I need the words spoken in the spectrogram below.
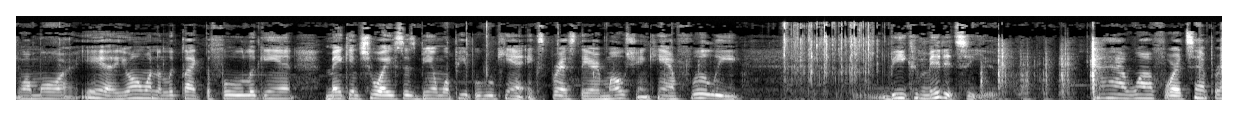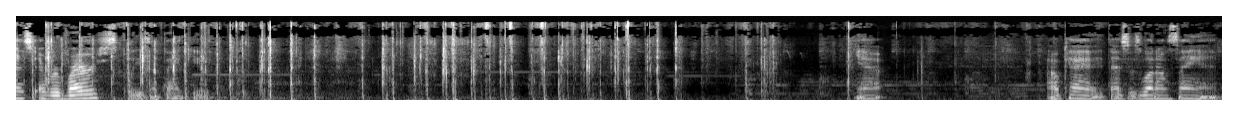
One more. Yeah, you don't want to look like the fool again. Making choices, being with people who can't express their emotion, can't fully be committed to you. I have one for a temperance in reverse, please and thank you. Okay, this is what I'm saying.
